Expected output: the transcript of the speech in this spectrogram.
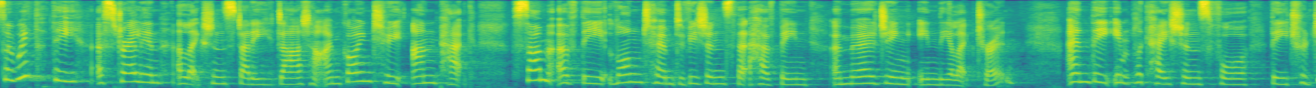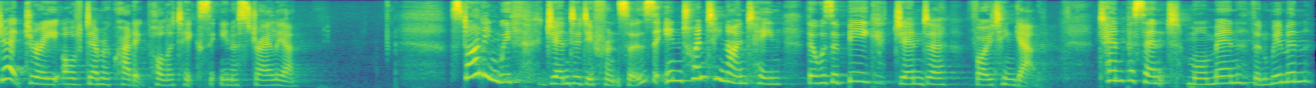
So, with the Australian election study data, I'm going to unpack some of the long term divisions that have been emerging in the electorate and the implications for the trajectory of democratic politics in Australia. Starting with gender differences, in 2019 there was a big gender voting gap. 10% more men than women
